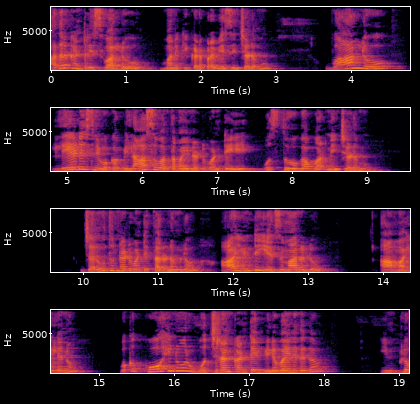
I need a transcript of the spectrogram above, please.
అదర్ కంట్రీస్ వాళ్ళు మనకి ఇక్కడ ప్రవేశించడము. వాళ్ళు లేడీస్ని ఒక విలాసవంతమైనటువంటి వస్తువుగా వర్ణించడము జరుగుతున్నటువంటి తరుణంలో ఆ ఇంటి యజమానులు ఆ మహిళను ఒక కోహినూరు వజ్రం కంటే విలువైనదిగా ఇంట్లో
